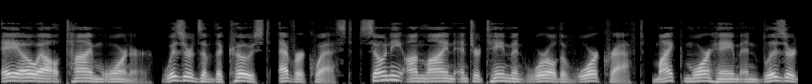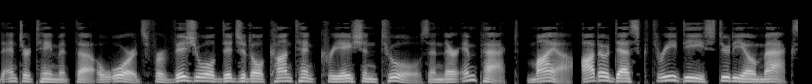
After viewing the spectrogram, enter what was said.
AOL Time Warner, Wizards of the Coast, EverQuest, Sony Online Entertainment World of Warcraft, Mike Morhaime and Blizzard Entertainment. The awards for visual digital content creation tools and their impact, Maya, Autodesk 3D Studio Max,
